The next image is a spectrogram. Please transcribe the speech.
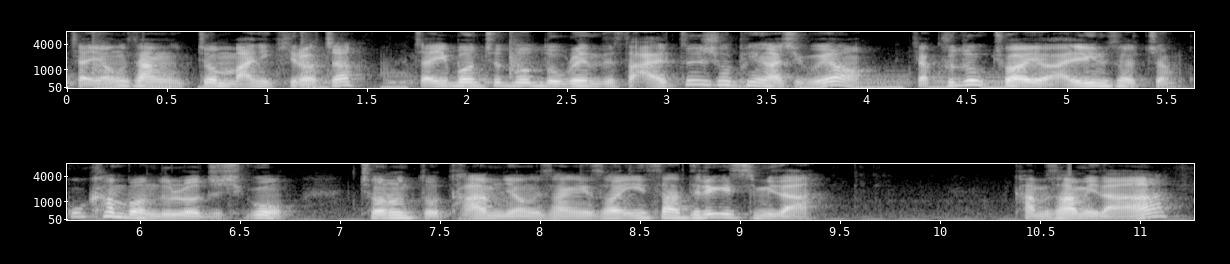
자 영상 좀 많이 길었죠? 자 이번 주도 노브랜드에서 알뜰 쇼핑하시고요. 자 구독, 좋아요, 알림 설정 꼭 한번 눌러주시고 저는 또 다음 영상에서 인사드리겠습니다. 감사합니다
